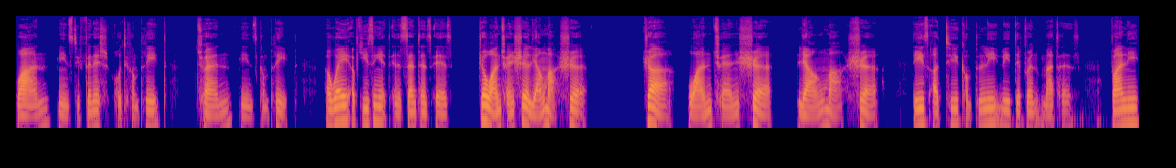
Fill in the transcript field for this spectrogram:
Wan means to finish or to complete. Quan means complete. A way of using it in a sentence is 这完全是两码事。这完全是两码事。these are two completely different matters. Finally,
